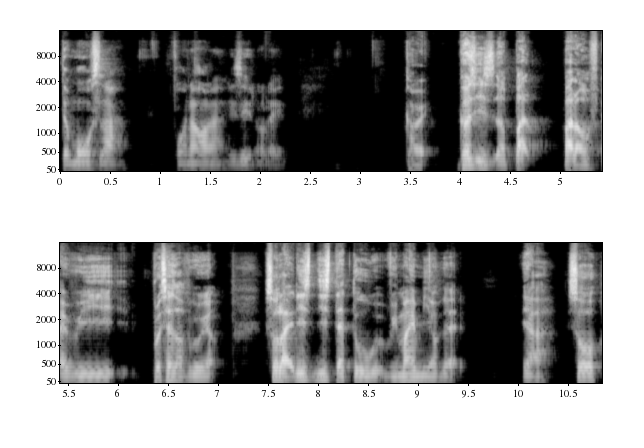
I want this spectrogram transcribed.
the most lah for now lah. Is it or like Correct. Because it's a part part of every process of growing up. So like this this tattoo would remind me of that. Yeah. So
